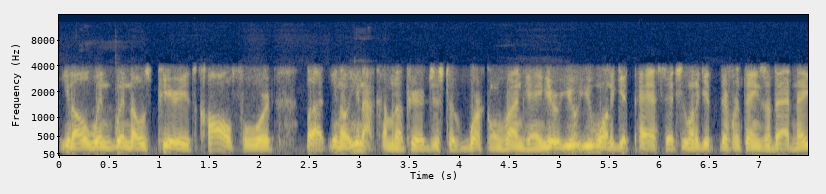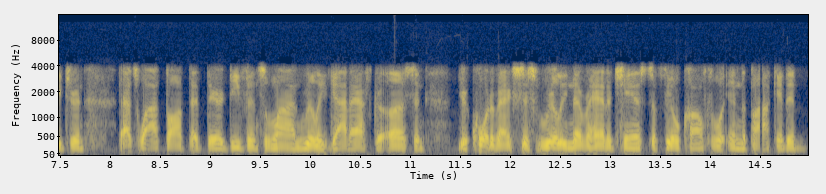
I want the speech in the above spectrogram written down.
You know, when when those periods called for it. But you know, you're not coming up here just to work on run game. You're, you you want to get past that. You want to get different things of that nature, and that's why I thought that their defensive line really got after us, and your quarterbacks just really never had a chance to feel comfortable in the pocket, and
